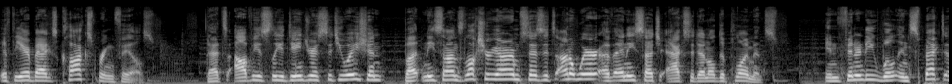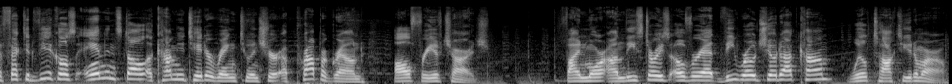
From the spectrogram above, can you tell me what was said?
if the airbag's clock spring fails. That's obviously a dangerous situation, but Nissan's luxury arm says it's unaware of any such accidental deployments. Infiniti will inspect affected vehicles and install a commutator ring to ensure a proper ground, all free of charge. Find more on these stories over at theroadshow.com. We'll talk to you tomorrow.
